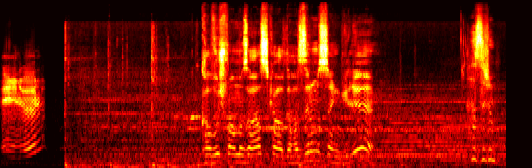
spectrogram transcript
Eylül. Kavuşmamıza az kaldı. Hazır mısın gülüm? Hazırım.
